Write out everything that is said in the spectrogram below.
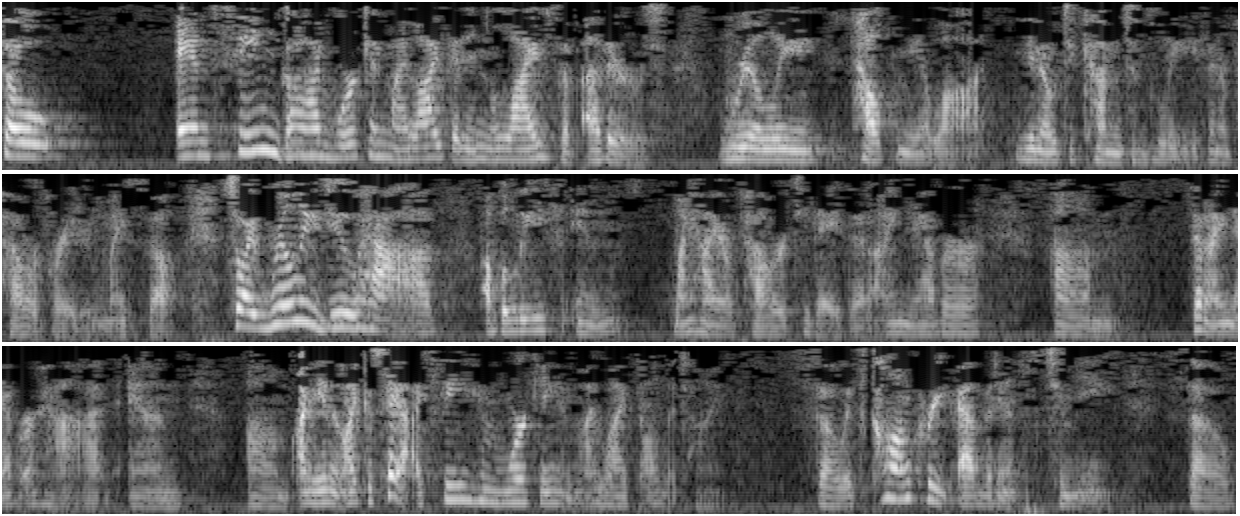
so and seeing God work in my life and in the lives of others really helped me a lot, you know, to come to believe in a power greater than myself. So I really do have a belief in my higher power today that I never, um, that I never had. And, um, I mean, like I say, I see him working in my life all the time. So it's concrete evidence to me. So,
